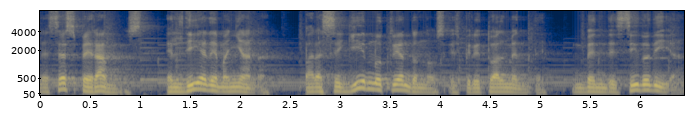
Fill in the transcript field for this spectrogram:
Les esperamos el día de mañana para seguir nutriéndonos espiritualmente. Bendecido día.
